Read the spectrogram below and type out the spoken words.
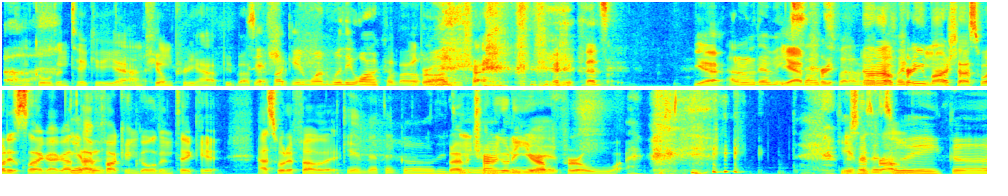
the golden ticket. Yeah, I'm feeling pretty happy about that. shit. fucking won Willy Wonka, bro. Bro, I've been trying. that's yeah. I don't know if that makes yeah, sense, pretty, but I don't no, know. no, if the pretty much that's what it's like. I got Yeah, that bro. fucking golden ticket. That's what it felt like. Gabe got the golden But I've been trying to go to Europe for a while. Give Where's us that a from? twinkle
